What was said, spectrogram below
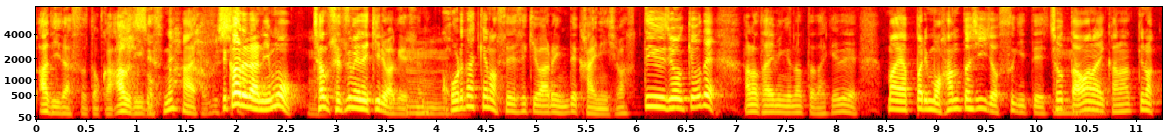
アディダスとかアウディですね、はい。で彼らにもちゃんと説明できるわけですよね、うんこれだけの成績悪いんで解任しますっていう状況であのタイミングになっただけで、まあ、やっぱりもう半年以上過ぎてちょっと合わないかなっていうのは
